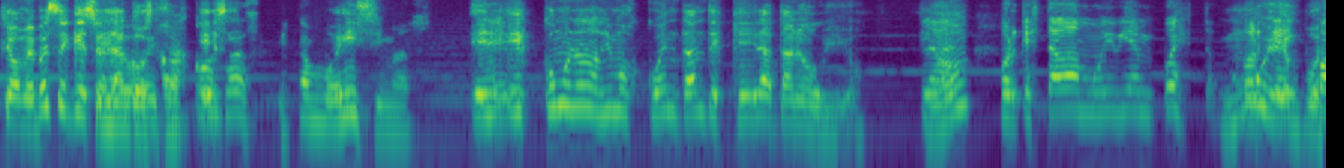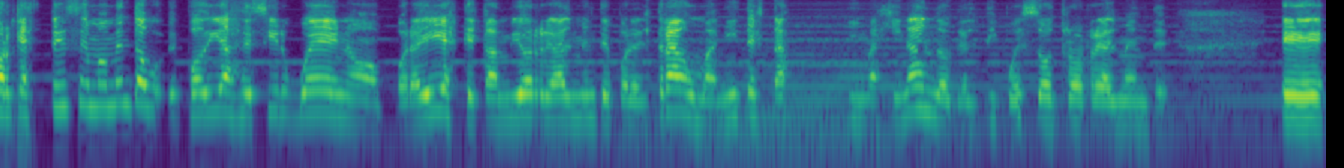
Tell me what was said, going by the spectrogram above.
Claro, me parece que eso es la cosa. Esas Es- cosas están buenísimas. Es, es cómo no nos dimos cuenta antes que era tan obvio. Claro, ¿no? porque estaba muy bien puesto. Muy porque, bien puesto. Porque hasta ese momento podías decir, bueno, por ahí es que cambió realmente por el trauma, ni te estás imaginando que el tipo es otro realmente. Eh,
